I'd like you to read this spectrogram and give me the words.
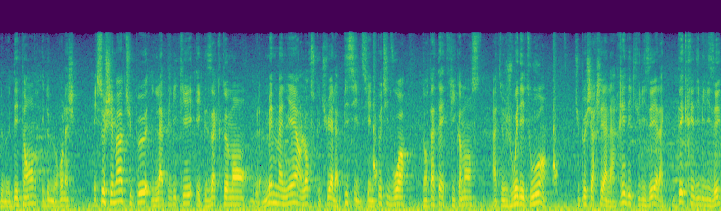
de me détendre et de me relâcher. Et ce schéma, tu peux l'appliquer exactement de la même manière lorsque tu es à la piscine. S'il y a une petite voix dans ta tête qui commence à te jouer des tours, tu peux chercher à la ridiculiser, à la décrédibiliser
